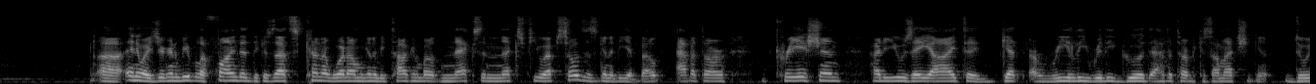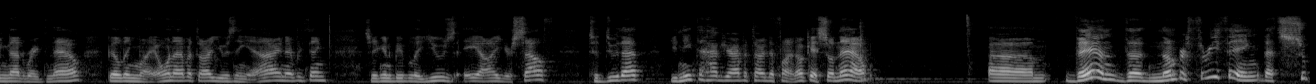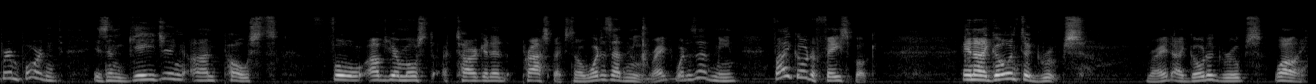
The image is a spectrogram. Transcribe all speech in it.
uh, anyways, you're going to be able to find it because that's kind of what I'm going to be talking about next in the next few episodes is going to be about avatar creation, how to use AI to get a really, really good avatar because I'm actually doing that right now, building my own avatar using AI and everything. So you're going to be able to use AI yourself to do that. You need to have your avatar defined. Okay, so now, um, then the number three thing that's super important is engaging on posts for of your most targeted prospects. Now, what does that mean, right? What does that mean? If I go to Facebook and I go into groups, right? I go to groups. Well,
